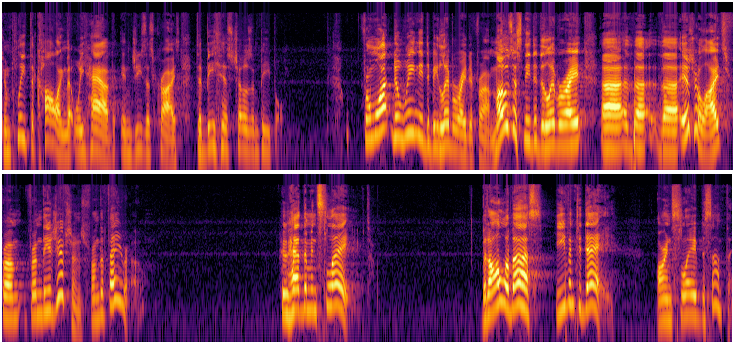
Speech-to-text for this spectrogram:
complete the calling that we have in Jesus Christ to be his chosen people? From what do we need to be liberated from? Moses needed to liberate uh, the, the Israelites from, from the Egyptians, from the Pharaoh, who had them enslaved. But all of us, even today, are enslaved to something.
